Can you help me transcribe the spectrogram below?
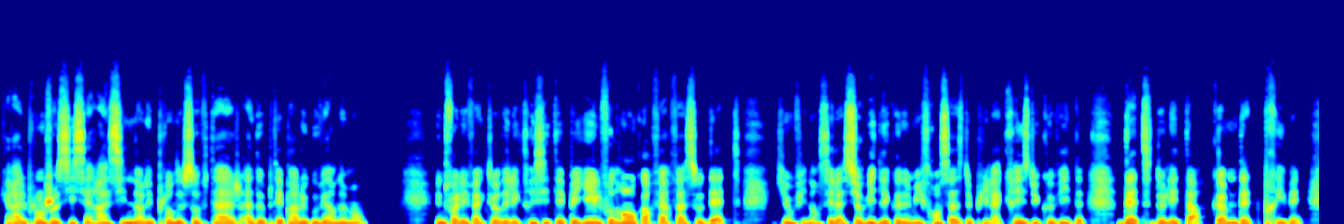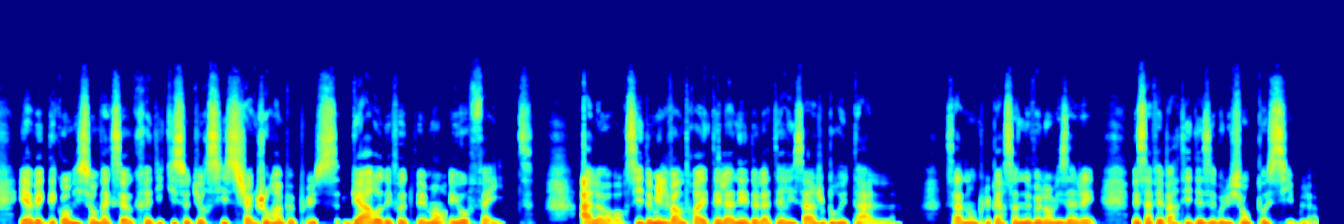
car elle plonge aussi ses racines dans les plans de sauvetage adoptés par le gouvernement. Une fois les factures d'électricité payées, il faudra encore faire face aux dettes qui ont financé la survie de l'économie française depuis la crise du Covid, dettes de l'État comme dettes privées, et avec des conditions d'accès au crédit qui se durcissent chaque jour un peu plus, gare aux défauts de paiement et aux faillites. Alors, si 2023 était l'année de l'atterrissage brutal, ça non plus personne ne veut l'envisager, mais ça fait partie des évolutions possibles.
